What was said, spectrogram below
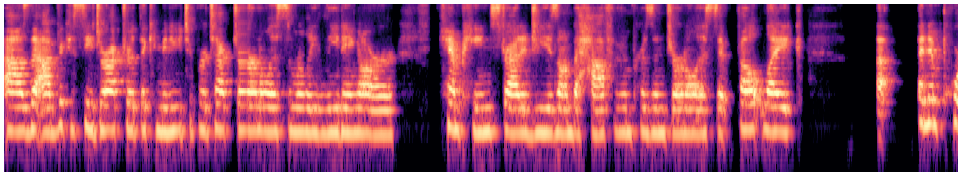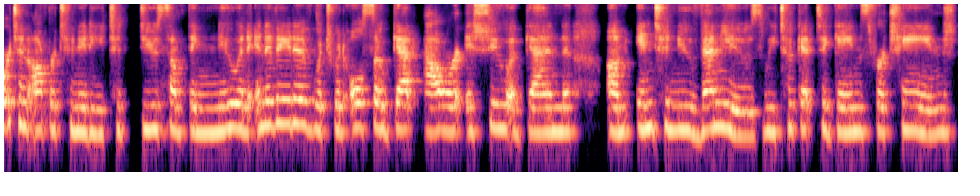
as the advocacy director at the Committee to Protect Journalists and really leading our campaign strategies on behalf of imprisoned journalists, it felt like an important opportunity to do something new and innovative, which would also get our issue again um, into new venues. We took it to Games for Change,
